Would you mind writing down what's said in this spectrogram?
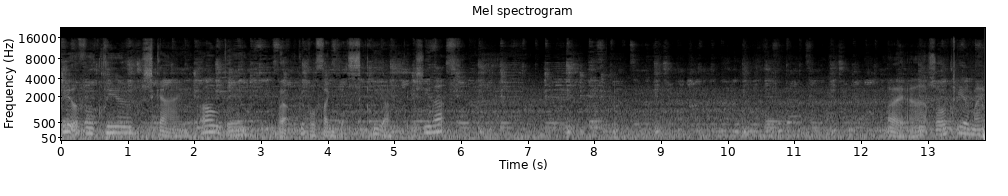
beautiful clear sky oh, all day. Well, people think it's clear, but you see that? Oh, right, that's all clear, mate.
